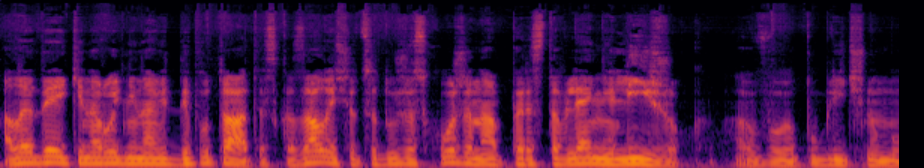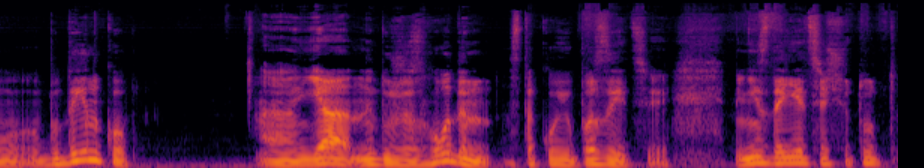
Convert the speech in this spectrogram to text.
Але деякі народні навіть депутати сказали, що це дуже схоже на переставляння ліжок в публічному будинку. Е, Я не дуже згоден з такою позицією. Мені здається, що тут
